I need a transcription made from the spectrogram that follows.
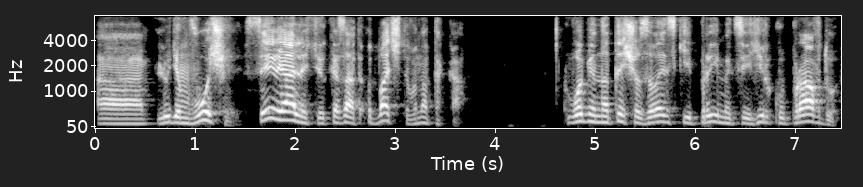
а, людям в очі з цією реальністю і казати: от бачите, вона така. В обмін на те, що Зеленський прийме цю гірку правду,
